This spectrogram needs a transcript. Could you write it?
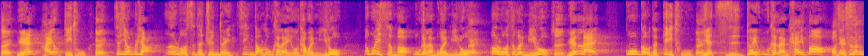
对，原还有地图。对，之前我们讲，俄罗斯的军队进到了乌克兰以后，他会迷路。那为什么乌克兰不会迷路？对，俄罗斯会迷路。是，原来。Google 的地图也只对乌克兰开放，而且事实上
